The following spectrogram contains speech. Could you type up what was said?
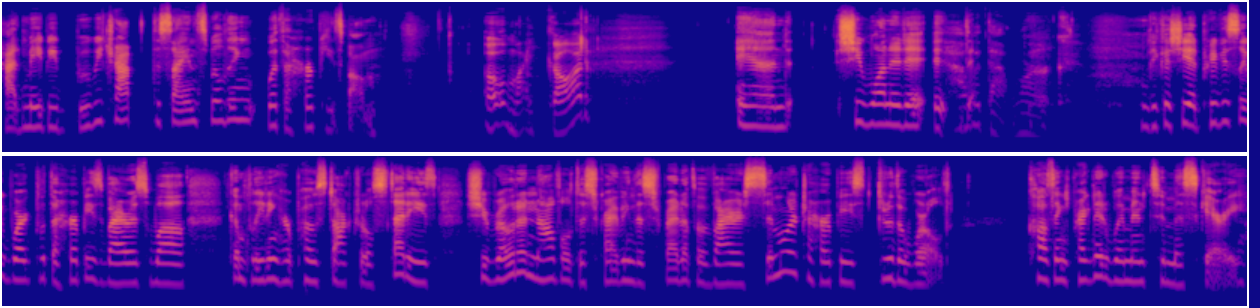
had maybe booby trapped the science building with a herpes bomb. Oh my god. and she wanted it, it How would that work? because she had previously worked with the herpes virus while completing her postdoctoral studies. She wrote a novel describing the spread of a virus similar to herpes through the world, causing pregnant women to miscarry.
